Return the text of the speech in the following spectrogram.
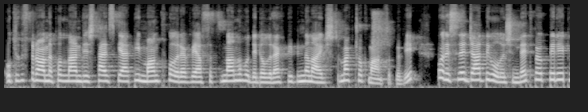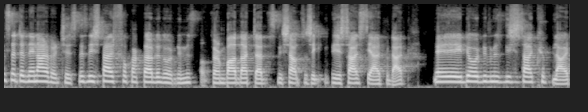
otobüs durağına yapılan dijital CLP mantık olarak veya satın alma modeli olarak birbirinden ayrıştırmak çok mantıklı değil. Dolayısıyla cadde ve ulaşım networkleri kısaca neler var içerisinde? Dijital sokaklarda gördüğümüz atıyorum Bağdat Caddesi, Nişantaşı gibi dijital CLP'ler, e, gördüğümüz dijital küpler,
